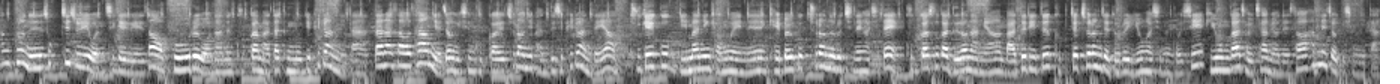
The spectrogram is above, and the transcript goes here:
상표는 속지주의 원칙에 의해서 보호를 원하는 국가마다 등록이 필요합니다. 따라서 사업 예정이신 국가의 출원이 반드시 필요한데요. 두 개국 미만인 경우에는 개별국 출원으로 진행하시되 국가 수가 늘어나면 마드리드 국제 출원 제도를 이용하시는 것이 비용과 절차 면에서 합리적이십니다.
